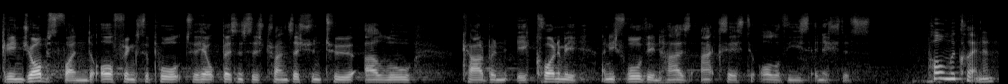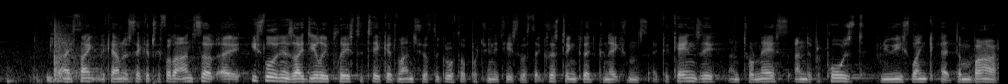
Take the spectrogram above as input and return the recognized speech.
Green Jobs Fund, offering support to help businesses transition to a low carbon economy. And East Lothian has access to all of these initiatives. Paul McLennan. I thank the Cabinet Secretary for that answer. Uh, East Lothian is ideally placed to take advantage of the growth opportunities with existing grid connections at Cockenzie and Torness and the proposed new East Link at Dunbar.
